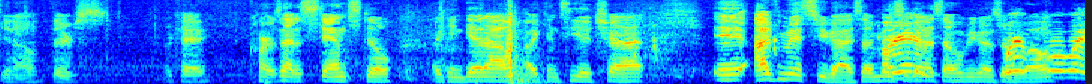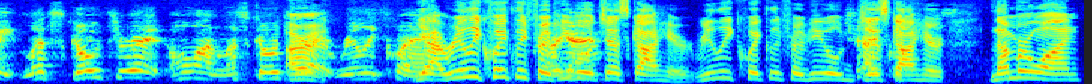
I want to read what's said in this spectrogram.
you know, there's okay. Car's at a standstill. I can get out. I can see a chat. It, I've missed you guys. I miss Okay, you guys. I hope you guys are well. wait, wait. Let's go through it. Hold on. Let's go through All right. it really quick. Yeah, really quickly for the people who just got here. Really quickly for the people who just got here. Number one,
